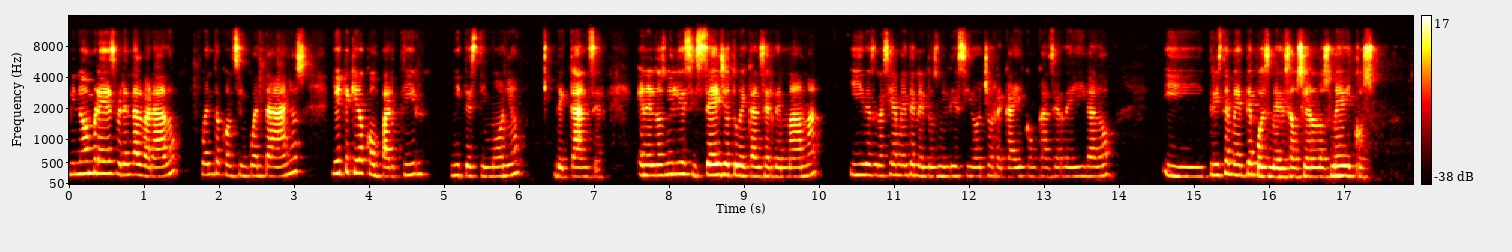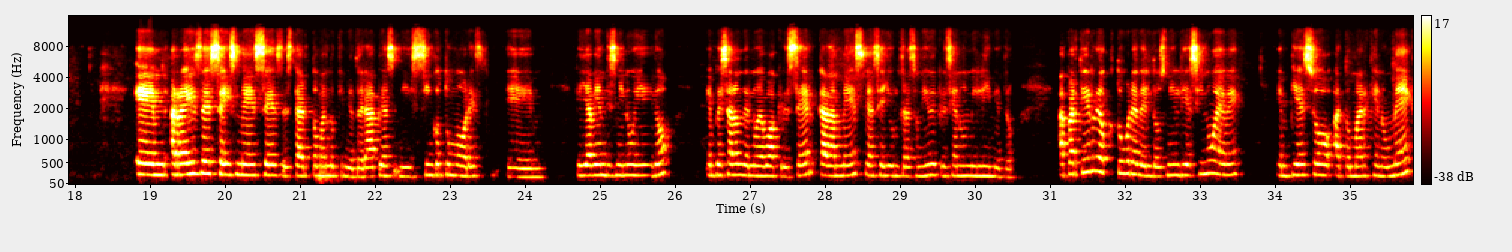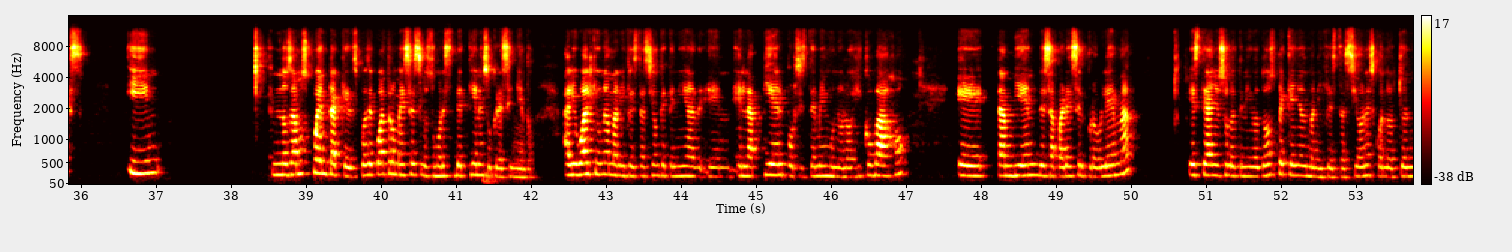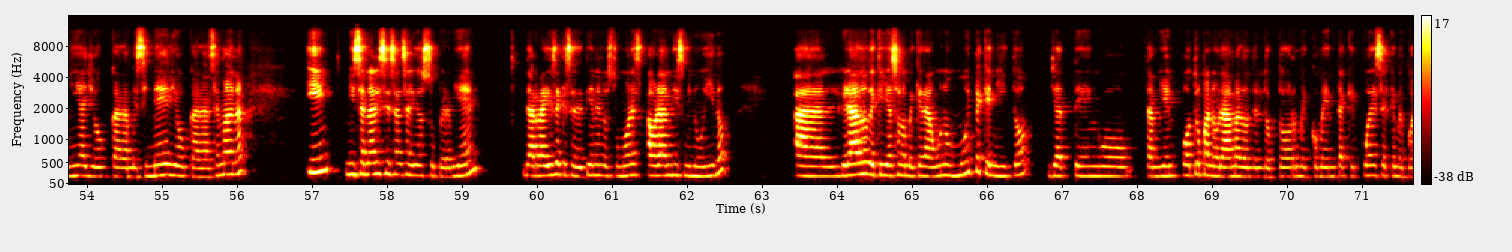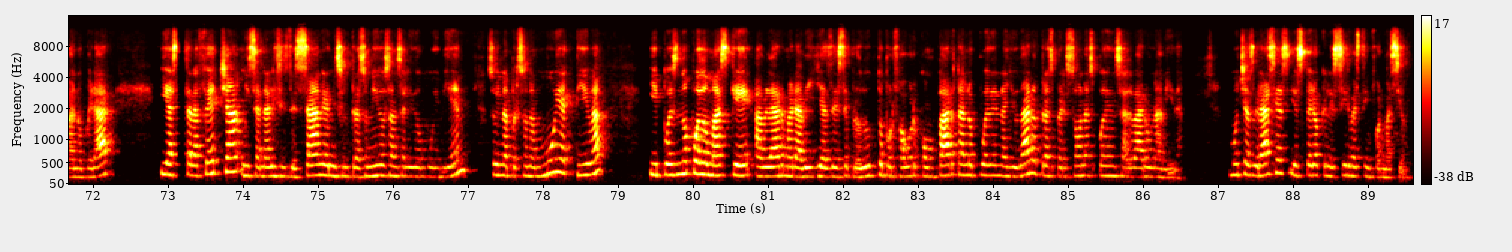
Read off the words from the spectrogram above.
Mi nombre es Brenda Alvarado, cuento con 50 años y hoy te quiero compartir mi testimonio de cáncer. En el 2016 yo tuve cáncer de mama y desgraciadamente en el 2018 recaí con cáncer de hígado y tristemente pues me desahuciaron los médicos. Em, a raíz de seis meses de estar tomando quimioterapias, mis cinco tumores em, que ya habían disminuido empezaron de nuevo a crecer. Cada mes me hacía ultrasonido y crecían un milímetro. A partir de octubre del 2019 empiezo a tomar Genomex y nos damos cuenta que después de cuatro meses los tumores detienen su crecimiento, al igual que una manifestación que tenía en, la piel por sistema inmunológico bajo, eh, también desaparece el problema. Este año solo he tenido dos pequeñas manifestaciones cuando tenía yo cada mes y medio, cada semana, y mis análisis han salido súper bien. A raíz de que se detienen los tumores, ahora han disminuido al grado de que ya solo me queda uno muy pequeñito. Ya tengo también otro panorama donde el doctor me comenta que puede ser que me puedan operar. Y hasta la fecha, mis análisis de sangre, mis ultrasonidos han salido muy bien. Soy una persona muy activa y pues no puedo más que hablar maravillas de este producto. Por favor, compártanlo, pueden ayudar a otras personas, pueden salvar una vida. Muchas gracias y espero que les sirva esta información.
